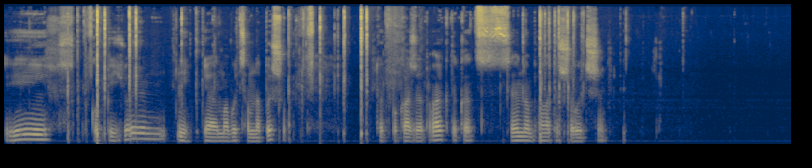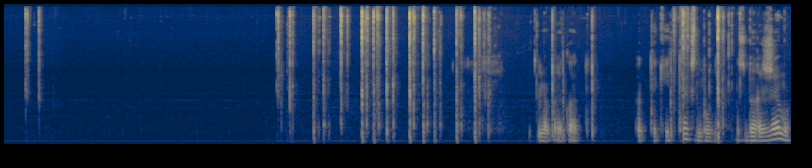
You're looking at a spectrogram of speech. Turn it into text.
І скопіюємо. Ні, я, мабуть, сам напишу. Тут показує практика, це набагато швидше. Наприклад, от такий текст буде. Збережемо.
